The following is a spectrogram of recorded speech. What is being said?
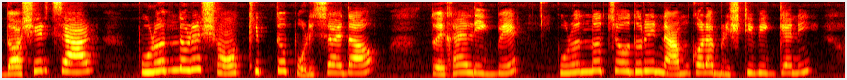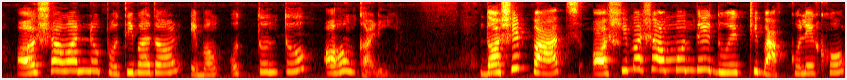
দশের চার, পুরন্দরের সংক্ষিপ্ত পরিচয় দাও। তো এখানে লিখবে, পুরন্দর চৌধুরীর নাম করা বৃষ্টিবিজ্ঞানী, অসামান্য প্রতিভাধর এবং অত্যন্ত অহংকারী। দশের পাঁচ, অসীমা সম্বন্ধে দু একটি বাক্য লেখো।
